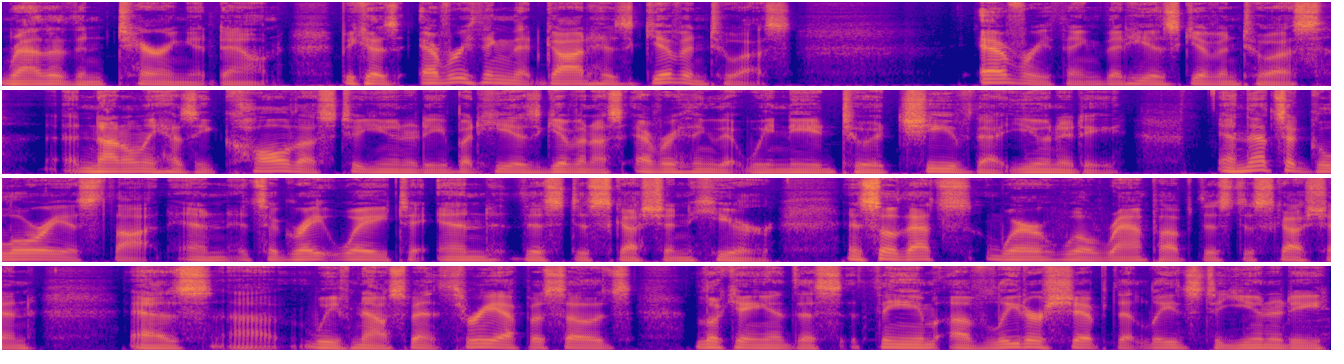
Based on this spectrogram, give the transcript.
rather than tearing it down? Because everything that God has given to us, everything that He has given to us not only has He called us to unity, but He has given us everything that we need to achieve that unity. And that's a glorious thought, and it's a great way to end this discussion here. And so that's where we'll wrap up this discussion as uh, we've now spent three episodes looking at this theme of leadership that leads to unity,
